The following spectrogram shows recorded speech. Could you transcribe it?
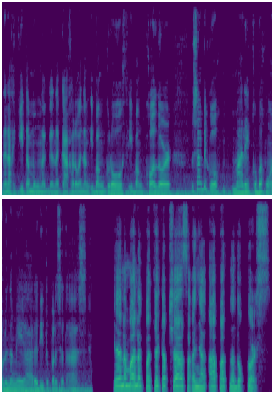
na nakikita mong nag, nagkakaroon ng ibang growth, ibang color. So sabi ko, malay ko ba kung ano nangyayari dito pala sa taas? Kaya naman nagpa-check up siya sa kanyang apat na doctors.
